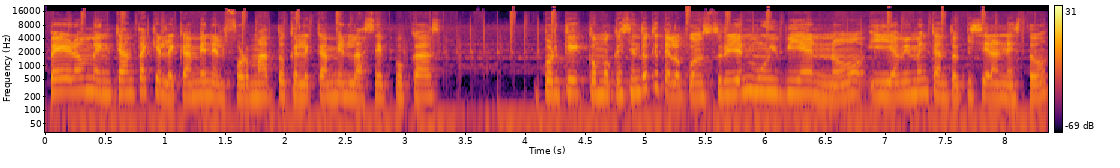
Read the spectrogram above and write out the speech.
pero me encanta que le cambien el formato, que le cambien las épocas, porque como que siento que te lo construyen muy bien, ¿no? Y a mí me encantó que hicieran esto.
